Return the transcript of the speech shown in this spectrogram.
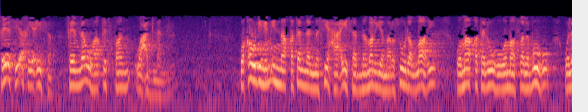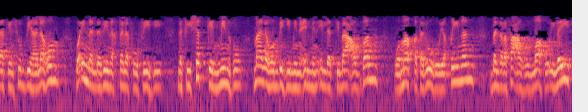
فيأتي أخي عيسى فيملأها قسطا وعدلا. وقولهم إنا قتلنا المسيح عيسى ابن مريم رسول الله وما قتلوه وما صلبوه ولكن شبه لهم وإن الذين اختلفوا فيه لفي شك منه ما لهم به من علم إلا اتباع الظن وما قتلوه يقينا بل رفعه الله إليه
